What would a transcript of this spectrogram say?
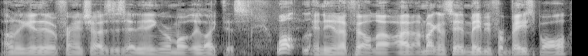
I don't think any other franchise has had anything remotely like this. Well, in the NFL. Now, I- I'm not going to say it maybe for baseball.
